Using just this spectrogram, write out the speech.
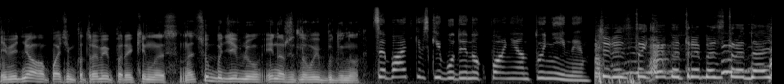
і від нього потім по траві перекинулась на цю будівлю і на житловий будинок. Це батьківський будинок пані Антоніни. Через таке не треба страдати.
